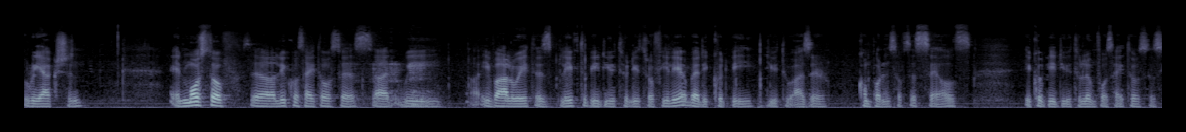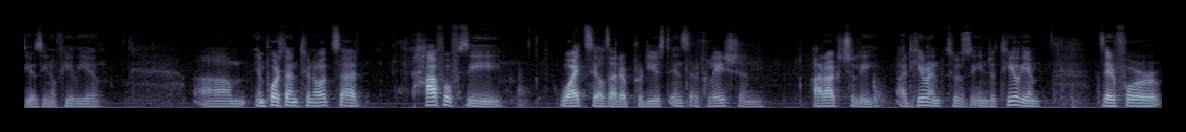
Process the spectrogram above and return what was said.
reaction. And most of the leukocytosis that we uh, evaluate is believed to be due to neutrophilia, but it could be due to other components of the cells. It could be due to lymphocytosis, eosinophilia. Um, important to note that half of the white cells that are produced in circulation are actually adherent to the endothelium. Therefore,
